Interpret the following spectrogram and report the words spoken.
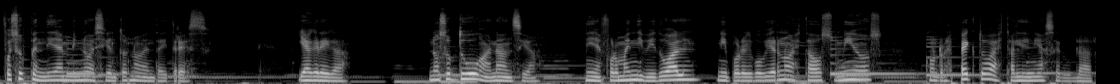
fue suspendida en 1993. Y agrega, no se obtuvo ganancia, ni de forma individual, ni por el gobierno de Estados Unidos, con respecto a esta línea celular.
